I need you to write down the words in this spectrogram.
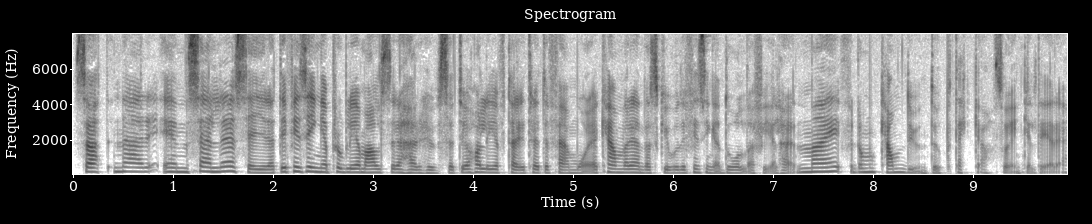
Så att när en säljare säger att det finns inga problem alls i det här huset, jag har levt här i 35 år, jag kan varenda skruv och det finns inga dolda fel här. Nej, för de kan du inte upptäcka, så enkelt är det.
